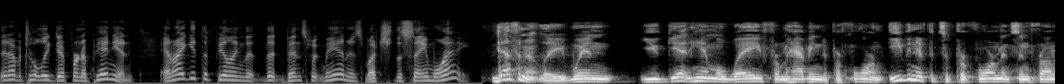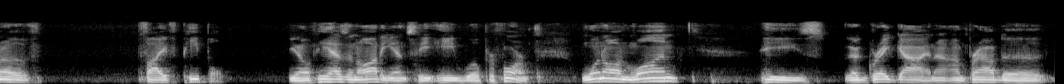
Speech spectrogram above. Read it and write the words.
they'd have a totally different opinion. And I get the feeling that, that Vince McMahon is much the same way. Definitely. When you get him away from having to perform, even if it's a performance in front of five people, you know, if he has an audience, he, he will perform. One on one, he's a great guy, and I'm proud to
